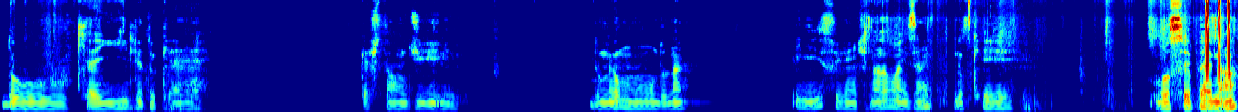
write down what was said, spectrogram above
do que é ilha, do que é questão de do meu mundo, né? E isso, gente, nada mais é do que você pegar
